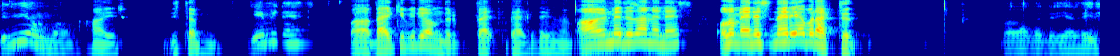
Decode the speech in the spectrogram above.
Bilmiyor mu? Hayır. Cidden mi? Yemin et. Valla belki biliyorumdur. Bel belki de bilmiyorum. Aa ölmedi lan musun? Enes. Oğlum Enes'i nereye bıraktın? Buralarda bir yerdeydi.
